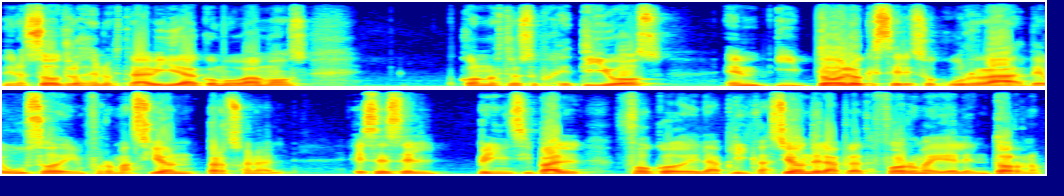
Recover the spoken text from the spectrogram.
de nosotros, de nuestra vida, cómo vamos con nuestros objetivos, y todo lo que se les ocurra de uso de información personal. Ese es el principal foco de la aplicación, de la plataforma y del entorno.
